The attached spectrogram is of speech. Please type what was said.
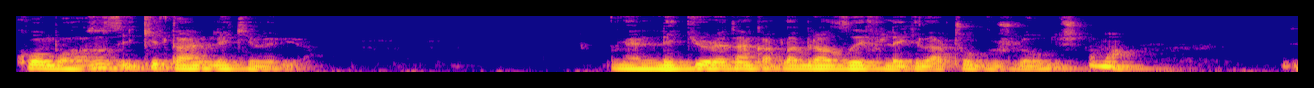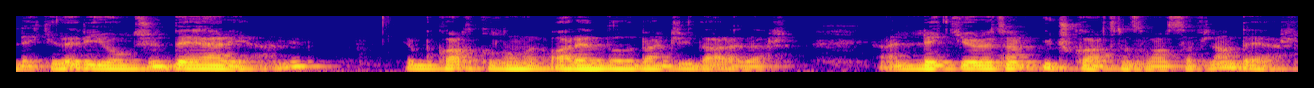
Kombolarsanız 2 tane leke veriyor. Yani leke üreten kartlar biraz zayıf. Lekeler çok güçlü olduğu için ama lekeler iyi olduğu için değer yani. E bu kart kullanılır. Arenada da bence idare eder. Yani leke üreten 3 kartınız varsa falan değer.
